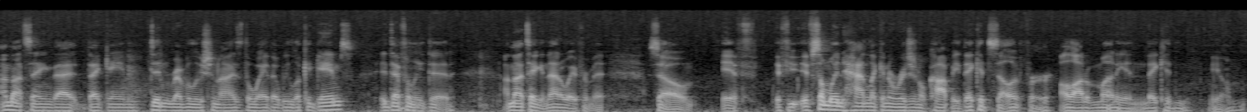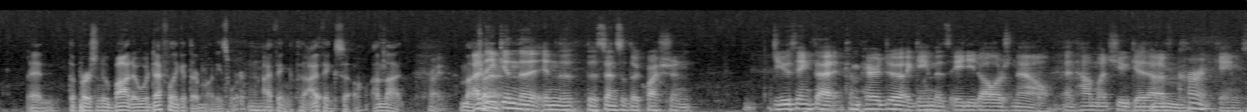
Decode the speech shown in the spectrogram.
I'm not saying that that game didn't revolutionize the way that we look at games. It definitely did. I'm not taking that away from it. So if if you if someone had like an original copy, they could sell it for a lot of money, and they could you know, and the person who bought it would definitely get their money's worth. I think I think so. I'm not. Right. I'm not I think to- in the in the, the sense of the question, do you think that compared to a game that's eighty dollars now and how much you get out Hmm. of current games,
